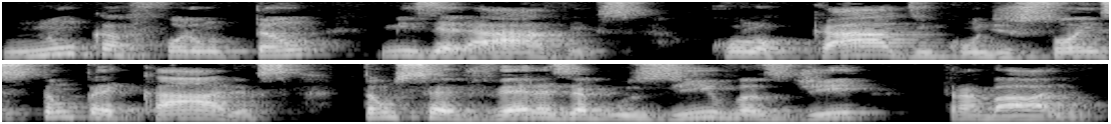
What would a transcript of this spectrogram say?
nunca foram tão miseráveis, colocados em condições tão precárias, tão severas e abusivas de trabalho.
